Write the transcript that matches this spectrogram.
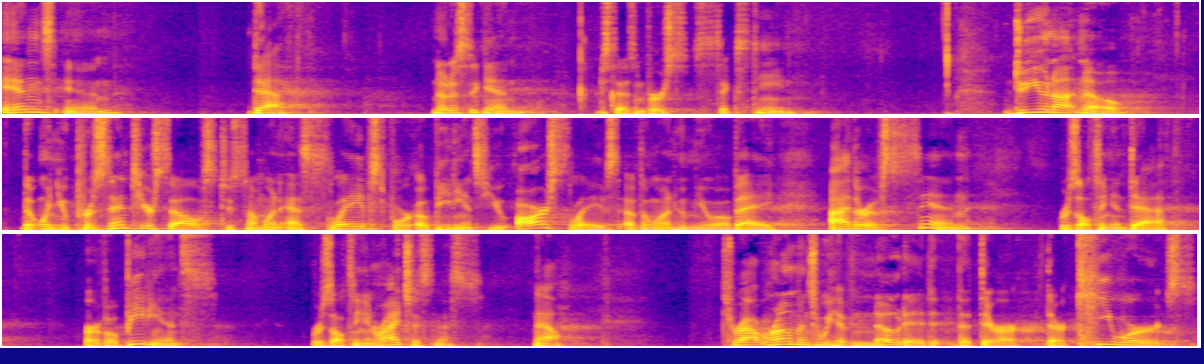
ends in death. Notice again, he says in verse 16. Do you not know that when you present yourselves to someone as slaves for obedience, you are slaves of the one whom you obey, either of sin, resulting in death, or of obedience, resulting in righteousness? Now, Throughout Romans, we have noted that there are, there are key words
